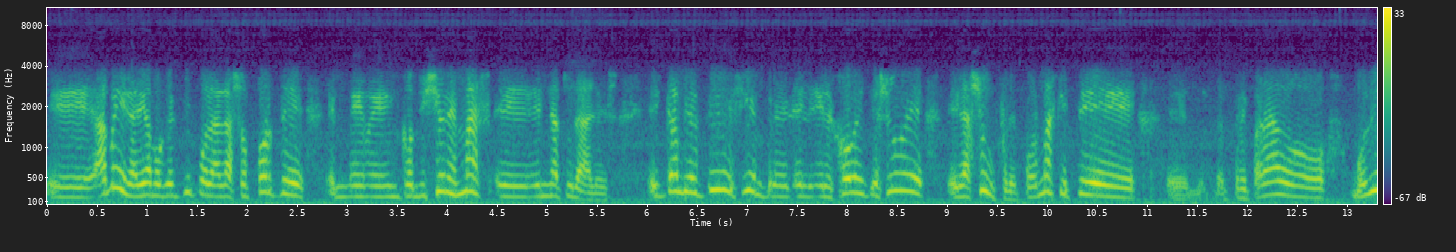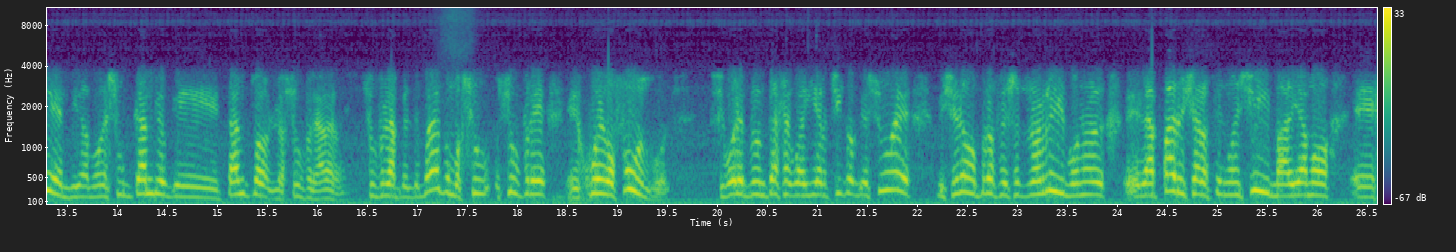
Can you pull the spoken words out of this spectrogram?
Eh, amena, digamos, que el tipo la, la soporte en, condiciones más eh, naturales. En cambio, el pibe siempre, el, joven que sube, eh, la sufre, por más que esté eh, preparado muy bien, digamos, es un cambio que tanto lo sufre, a ver, sufre la pretemporada como sufre el juego fútbol. si vos le preguntás a cualquier chico que sube, dice, no, profe, es otro ritmo, no, eh, la paro y ya los tengo encima, digamos, eh,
